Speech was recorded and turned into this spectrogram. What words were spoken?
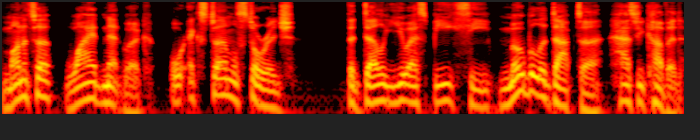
monitor, wired network, or external storage, the Dell USB-C mobile adapter has you covered.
